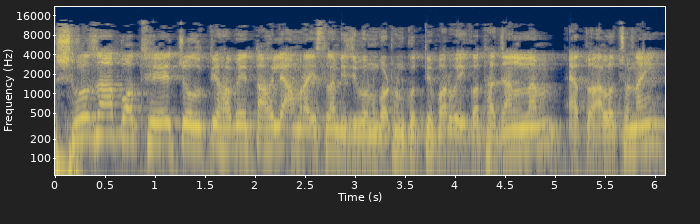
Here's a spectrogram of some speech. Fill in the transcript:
সোজা পথে চলতে হবে, তাহলে আমরা ইসলামী জীবন গঠন করতে পারব, এই কথা জানলাম, এত আলোচনায়।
